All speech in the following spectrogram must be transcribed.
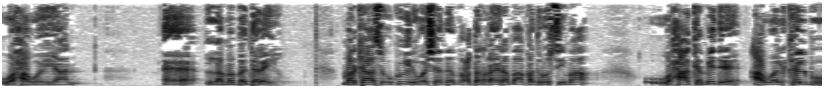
waxa weeyaan lama bedelayo markaasuu ku yiri washada mucdan hayra maa qad rusima. Waxaa ka mid eh cawa lkalbu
